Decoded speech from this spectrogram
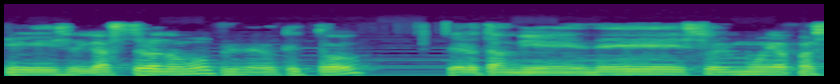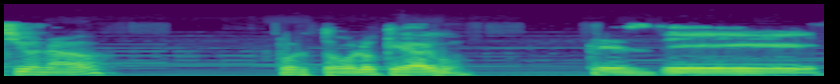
eh, soy gastrónomo primero que todo, pero también soy muy apasionado por todo lo que hago desde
